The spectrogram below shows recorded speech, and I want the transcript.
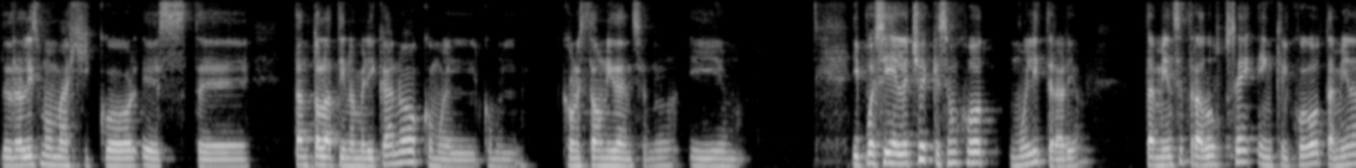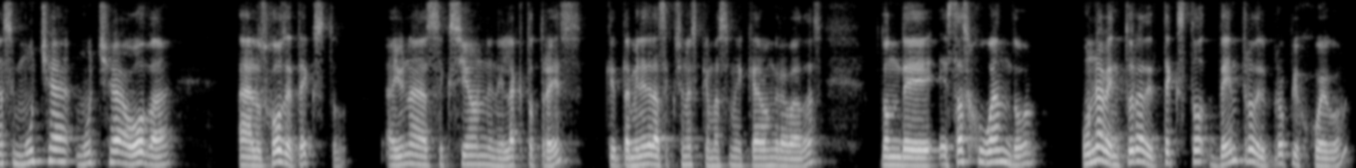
del realismo mágico, este, tanto latinoamericano como el, como el, estadounidense, ¿no? Y, y pues sí, el hecho de que sea un juego muy literario también se traduce en que el juego también hace mucha, mucha oda a los juegos de texto. Hay una sección en el acto 3, que también es de las secciones que más me quedaron grabadas, donde estás jugando una aventura de texto dentro del propio juego.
